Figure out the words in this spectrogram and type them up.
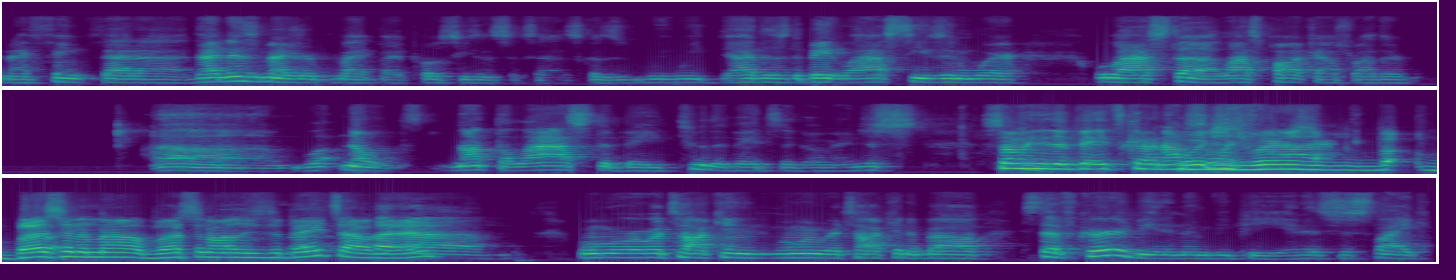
And I think that uh, that is measured by by postseason success because we, we had this debate last season where last uh, last podcast rather. Uh, no, not the last debate. Two debates ago, man. Just so many debates coming out. we're so just we're just bu- busting them out, busting all these debates out, But, man. uh, when we were talking when we were talking about Steph Curry being an MVP, and it's just like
